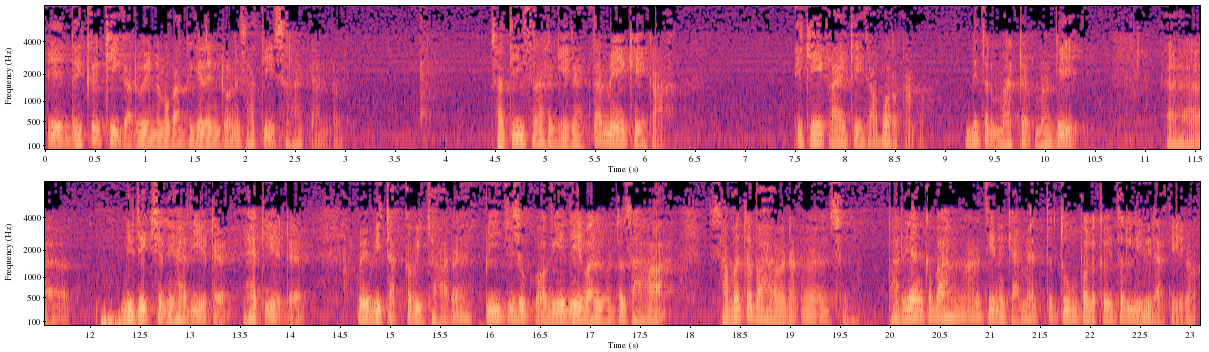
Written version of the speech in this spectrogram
ඒ දෙක කීකරු වෙන්න මොකද්ද කියන්න ඕනේ සතිය ඉස්සරහට යන්න. සතිය ඉස්සරහට ගියේ නැත්තම් මේක එක එක එක එක එක පොර කරනවා. මෙතන මට මගේ නිරීක්ෂණේ හරියට හැටියට මේ විතක්ක ਵਿਚාර පීති සුඛ වගේ දේවල් වලට සහ සමත භාවනා පරියංක භාවනාවට තියෙන කැමැත්ත තුම්පලක විතර ලිවිලා තියෙනවා.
